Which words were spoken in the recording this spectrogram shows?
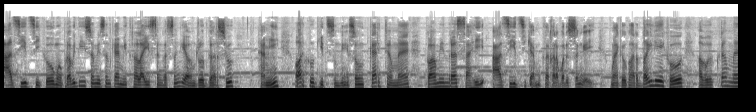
आजितजीको म प्रविधि संयोजनका मित्रलाई सँगसँगै अनुरोध गर्छु। हामी अर्को गीत सुन्नेछौँ कार्यक्रममा कमेन्द्र शाही आजितजीका मुक्त खराबहरूसँगै। उहाँको घर दैलेख हो। अब क्रममा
